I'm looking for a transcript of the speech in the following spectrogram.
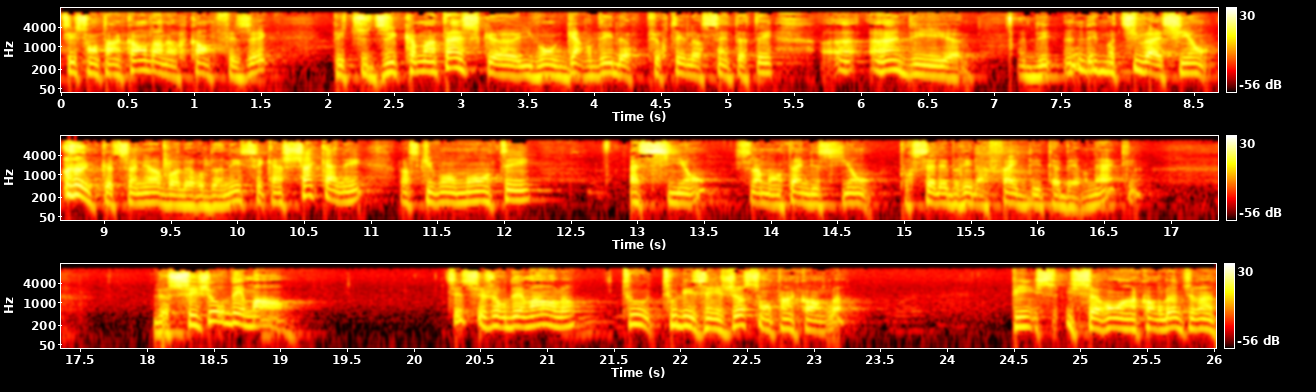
tu sais, sont encore dans leur corps physique. Puis tu te dis, comment est-ce qu'ils vont garder leur pureté, leur sainteté? Un, des... Euh, une des motivations que le Seigneur va leur donner, c'est qu'à chaque année, lorsqu'ils vont monter à Sion, sur la montagne de Sion, pour célébrer la fête des tabernacles, le séjour des morts. Tu sais, le séjour des morts, là, tous, les injustes sont encore là. Puis ils seront encore là durant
